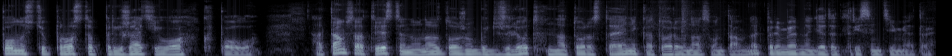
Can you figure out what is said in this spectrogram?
полностью просто прижать его к полу. А там, соответственно, у нас должен быть взлет на то расстояние, которое у нас вон там. Ну, это примерно где-то 3 сантиметра.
